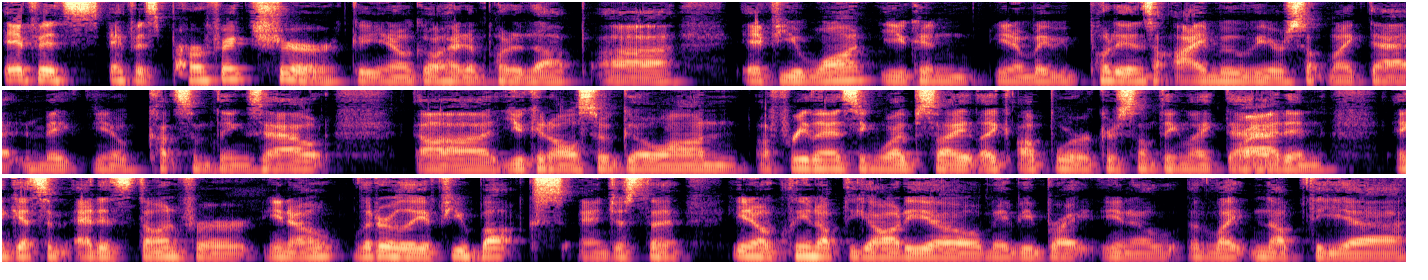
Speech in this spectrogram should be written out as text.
if it's if it's perfect, sure, you know, go ahead and put it up. Uh, if you want, you can you know maybe put it into iMovie or something like that and make you know cut some things out. Uh, you can also go on a freelancing website like Upwork or something like that Right. and and get some edits done for you know literally a few bucks and just to you know clean up the audio, maybe bright you know lighten up the uh,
